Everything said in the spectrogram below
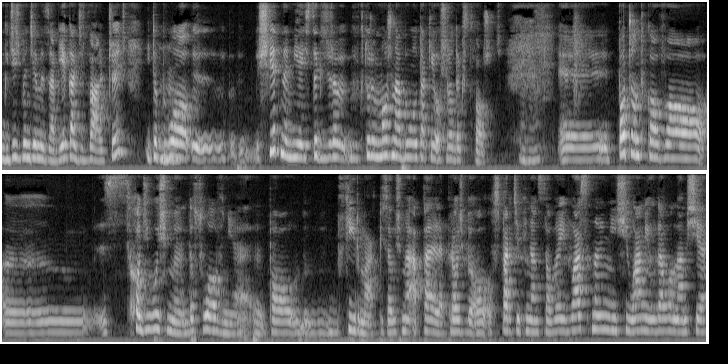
gdzieś będziemy zabiegać, walczyć i to mhm. było świetne miejsce, w którym można było taki ośrodek stworzyć. Mhm. Początkowo schodziłyśmy dosłownie e, po firmach, pisałyśmy apele, prośby o, o wsparcie finansowe i własnymi siłami udało nam się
